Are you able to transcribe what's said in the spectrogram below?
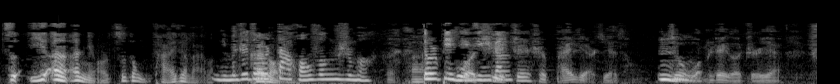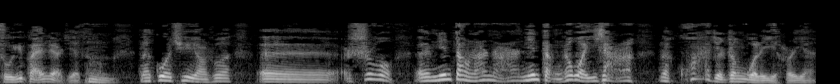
自一摁按钮，自动抬起来了。你们这都是大黄蜂是吗？都是变形过去金刚。真是白领阶层。嗯就我们这个职业属于白领阶层。嗯那过去要说，呃，师傅，呃，您到哪儿哪儿，您等着我一下啊，那咵就扔过来一盒烟，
